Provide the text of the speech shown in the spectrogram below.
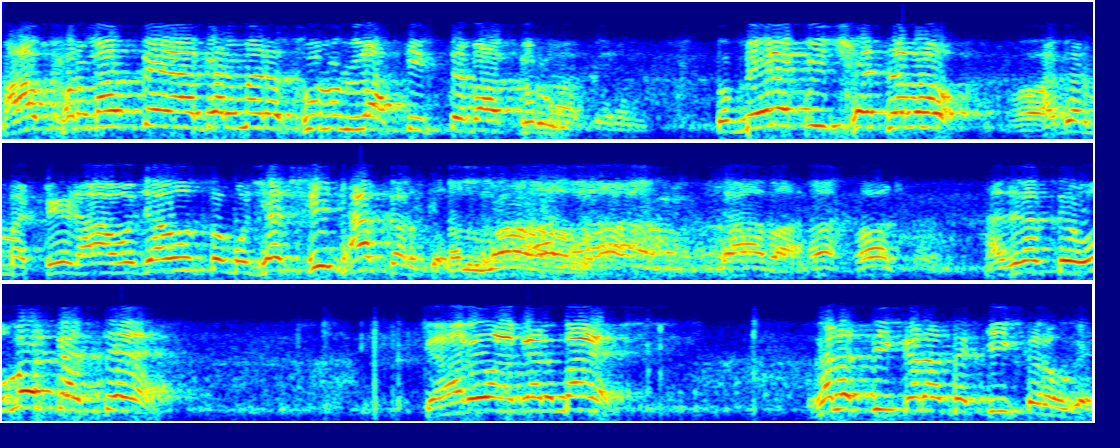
آپ فرماتے ہیں اگر میں رسول اللہ کی اتباع کروں تو میرے پیچھے چلو۔ اگر میں ٹیڑھا ہو جاؤں تو مجھے سیدھا کر دو۔ حضرت عمر کہتے ہیں پیارو اگر میں غلطی کرا تو کی کرو گے؟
